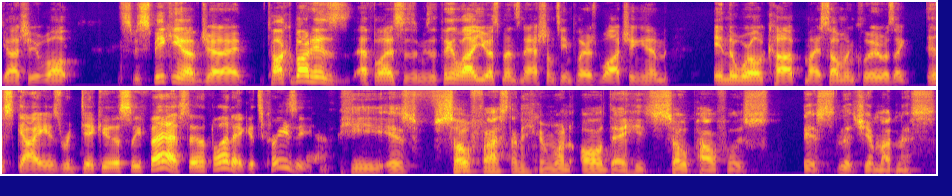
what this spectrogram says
got you. Well, sp- speaking of Jedi, talk about his athleticism. Because the thing, a lot of U.S. men's national team players watching him in the World Cup, myself included, was like, this guy is ridiculously fast and athletic. It's crazy. He is so fast and he can run all day. He's so powerful. It's it's literally a madness.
